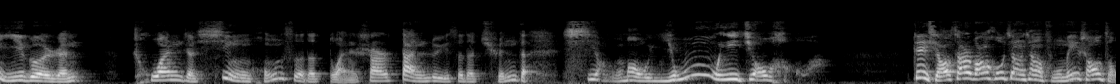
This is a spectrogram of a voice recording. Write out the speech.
一个人穿着杏红色的短衫，淡绿色的裙子，相貌尤为姣好啊。这小三王侯将相府没少走，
